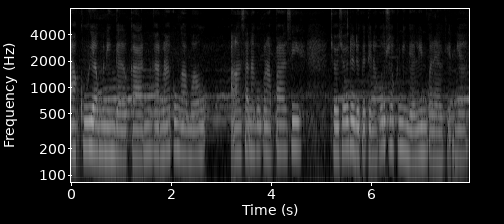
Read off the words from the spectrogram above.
aku yang meninggalkan karena aku nggak mau alasan aku kenapa sih cowok-cowok udah deketin aku terus aku ninggalin pada akhirnya.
